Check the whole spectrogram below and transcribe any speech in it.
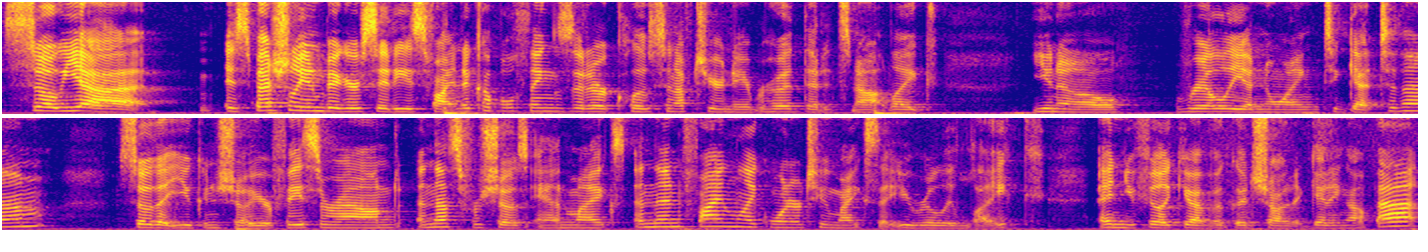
so yeah, especially in bigger cities, find a couple things that are close enough to your neighborhood that it's not like, you know, really annoying to get to them so that you can show your face around. And that's for shows and mics. And then find like one or two mics that you really like and you feel like you have a good shot at getting up at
